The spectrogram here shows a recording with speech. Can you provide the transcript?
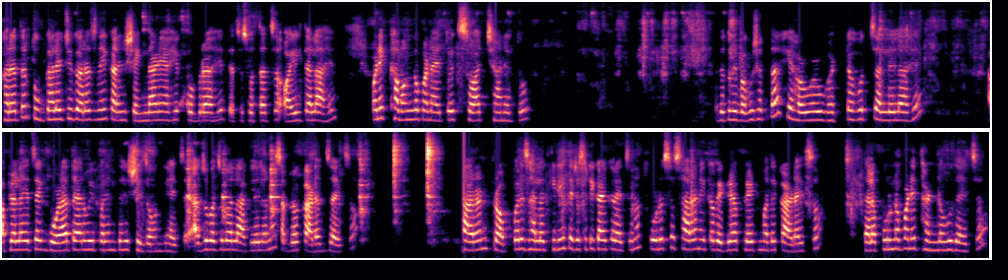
खरं तर तूप घालायची गरज नाही कारण शेंगदाणे आहे खोबरं आहे त्याचं स्वतःचं ऑइल त्याला आहे. पण एक खमंगपणा येतो एक स्वाद छान येतो. आता तुम्ही बघू शकता हे हळूहळू घट्ट होत चाललेलं आहे. आपल्याला याचा एक गोळा तयार होईपर्यंत हे शिजवून घ्यायचं आहे. आजूबाजूला लागलेलं ना सगळं काढत जायचं. सारण प्रॉपर झालं की नाही त्याच्यासाठी काय करायचं ना थोडस सारण एका वेगळ्या प्लेटमध्ये काढायचं. त्याला पूर्णपणे थंड होऊ द्यायचं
